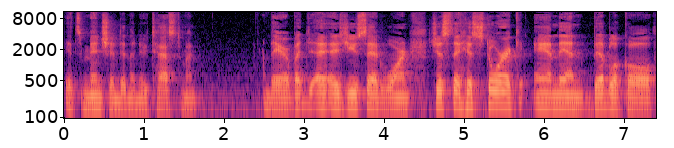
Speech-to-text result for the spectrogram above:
it's mentioned in the New Testament there. But as you said, Warren, just the historic and then biblical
